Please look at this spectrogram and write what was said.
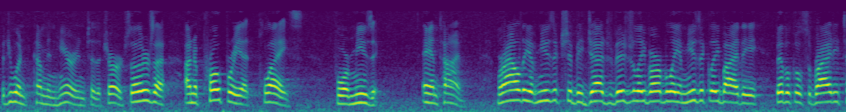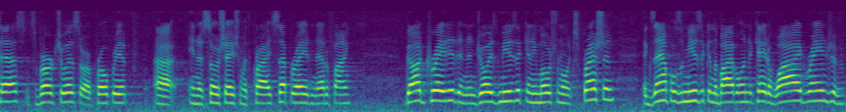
but you wouldn't come in here into the church. So there's a an appropriate place for music and time. Morality of music should be judged visually, verbally, and musically by the biblical sobriety test. It's virtuous or appropriate uh, in association with Christ, separated and edifying. God created and enjoys music and emotional expression. Examples of music in the Bible indicate a wide range of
